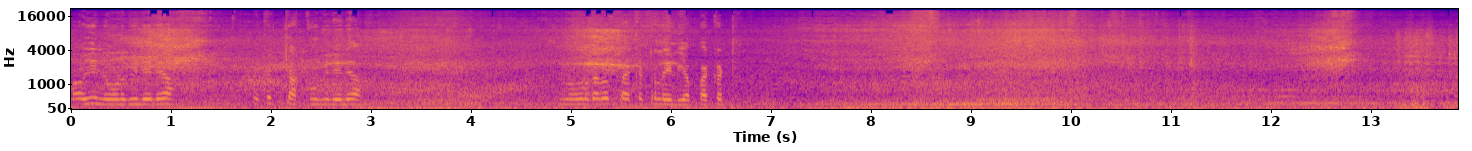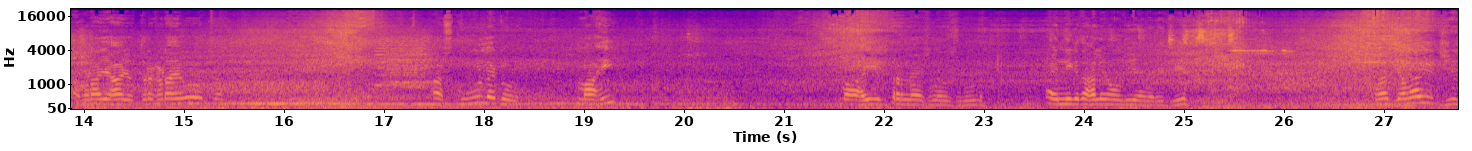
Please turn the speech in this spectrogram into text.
और ये नून भी ले लिया एक चाकू भी ले लिया नून का तो पैकेट ले लिया पैकेट अपना जहाज उधर खड़ा है वो ਆ ਸਕੂਲ ਦੇ ਕੋਲ, ਮਾਹੀ। ਮਾਹੀ ਇੰਟਰਨੈਸ਼ਨਲ ਸਕੂਲ ਇੰਨੀ ਕੁ ਤਾਂ ਹਲੇ ਆਉਂਦੀ ਹੈ ਮੇਰੀ ਜੀ ਹਾਂ ਜਮਾ ਵੀ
